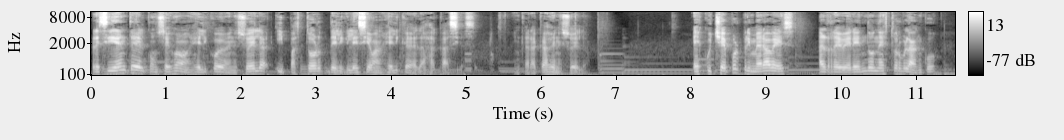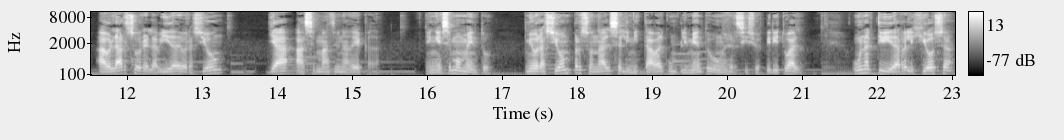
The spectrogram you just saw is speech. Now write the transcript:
presidente del Consejo Evangélico de Venezuela y pastor de la Iglesia Evangélica de las Acacias, en Caracas, Venezuela. Escuché por primera vez al reverendo Néstor Blanco hablar sobre la vida de oración ya hace más de una década en ese momento, mi oración personal se limitaba al cumplimiento de un ejercicio espiritual, una actividad religiosa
